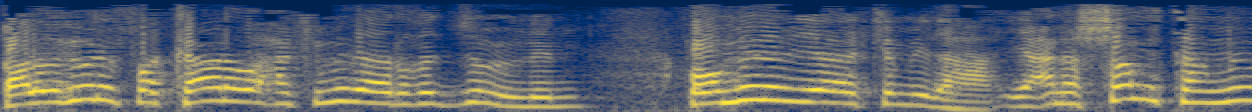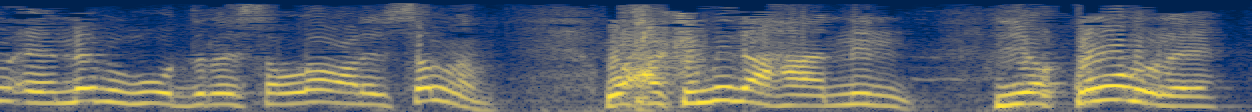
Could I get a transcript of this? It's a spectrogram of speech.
قال وحوري فكان وحكمها رجل ومن يا كمدها يعني شنطا من النبي ودري صلى الله عليه وسلم وحكمها نن يقول له مرغحة بناء امرأة ابن أبي الحقيق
